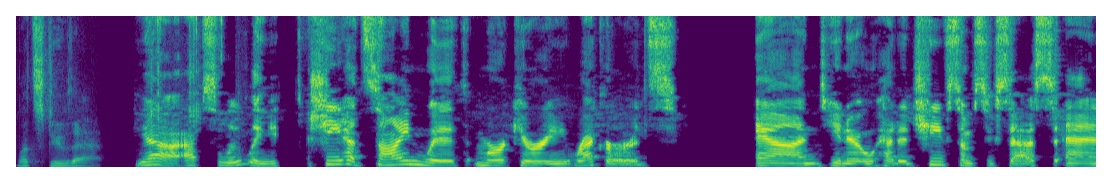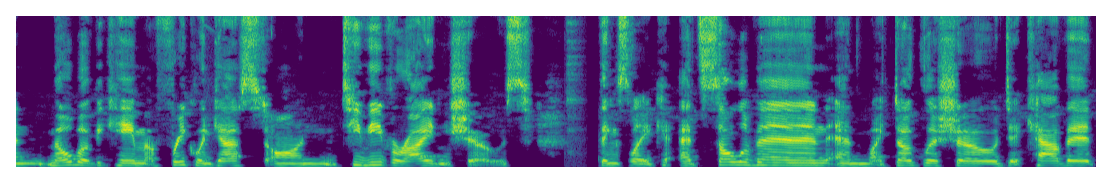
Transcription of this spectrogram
let's do that. Yeah, absolutely. She had signed with Mercury Records and, you know, had achieved some success. And Melba became a frequent guest on TV variety shows, things like Ed Sullivan and Mike Douglas show, Dick Cavett.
